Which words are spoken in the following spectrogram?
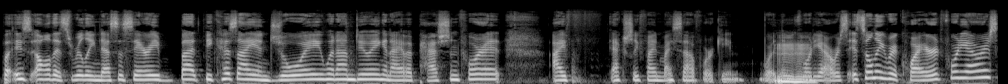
But is all that's really necessary. But because I enjoy what I'm doing and I have a passion for it, I actually find myself working more than 40 hours. It's only required 40 hours,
